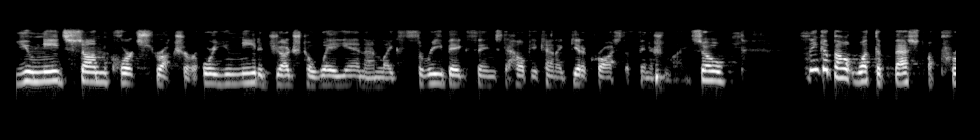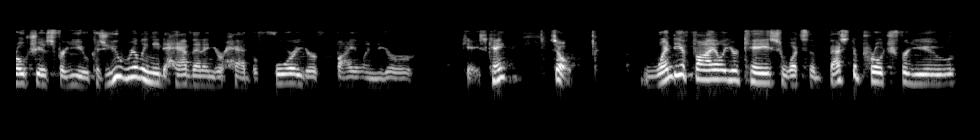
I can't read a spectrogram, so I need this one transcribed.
you need some court structure or you need a judge to weigh in on like three big things to help you kind of get across the finish line so think about what the best approach is for you because you really need to have that in your head before you're filing your case okay so when do you file your case what's the best approach for you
